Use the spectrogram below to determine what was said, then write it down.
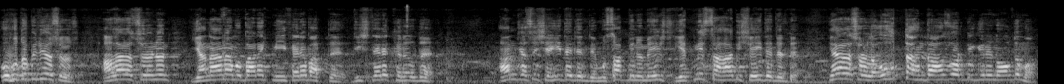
Uhud'u biliyorsunuz. Allah Resulü'nün yanağına mübarek miğferi battı. Dişleri kırıldı. Amcası şehit edildi. Musab bin Ümeyr 70 sahabi şehit edildi. Ya Resulallah Uhud'dan daha zor bir günün oldu mu?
